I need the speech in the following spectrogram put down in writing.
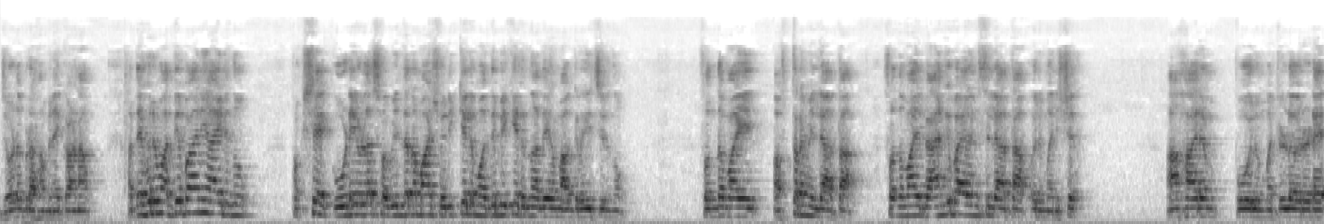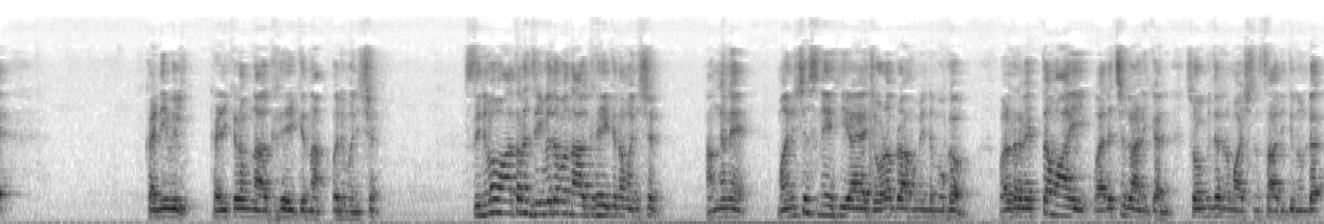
ജോൺ എബ്രഹാമിനെ കാണാം. അദ്ദേഹം ഒരു മദ്യപാനി ആയിരുന്നു. പക്ഷേ കൂടെയുള്ള ശോഭീന്ദ്രൻ മാഷ് ഒരിക്കലും മദ്യപിക്കരുതെന്ന് അദ്ദേഹം ആഗ്രഹിച്ചിരുന്നു. സ്വന്തമായി വസ്ത്രമില്ലാത്ത സ്വന്തമായി ബാങ്ക് ബാലൻസ് ഇല്ലാത്ത ഒരു മനുഷ്യൻ. ആഹാരം പോലും മറ്റുള്ളവരുടെ കനിവിൽ കഴിക്കണം എന്ന് ആഗ്രഹിക്കുന്ന ഒരു മനുഷ്യൻ. സിനിമ മാത്രം ജീവിതമെന്ന് ആഗ്രഹിക്കുന്ന മനുഷ്യൻ. അങ്ങനെ മനുഷ്യസ്നേഹിയായ ജോൺ അബ്രാഹമിന്റെ മുഖം വളരെ വ്യക്തമായി വരച്ചു കാണിക്കാൻ സൗമിന്ദ്രൻ മാഷിന് സാധിക്കുന്നുണ്ട്.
